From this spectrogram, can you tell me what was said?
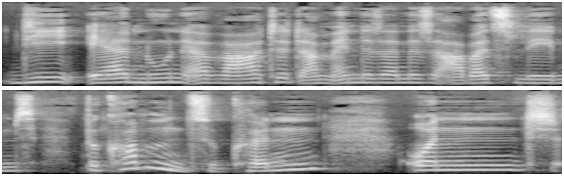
die er nun erwartet, am Ende seines Arbeitslebens bekommen zu können. Und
